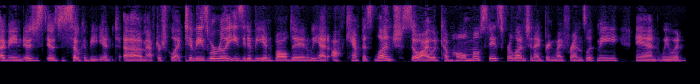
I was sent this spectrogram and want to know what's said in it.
I mean, it was just it was just so convenient. Um, after school activities were really easy to be involved in. We had off-campus lunch, so I would come home most days for lunch, and I'd bring my friends with me, and we would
